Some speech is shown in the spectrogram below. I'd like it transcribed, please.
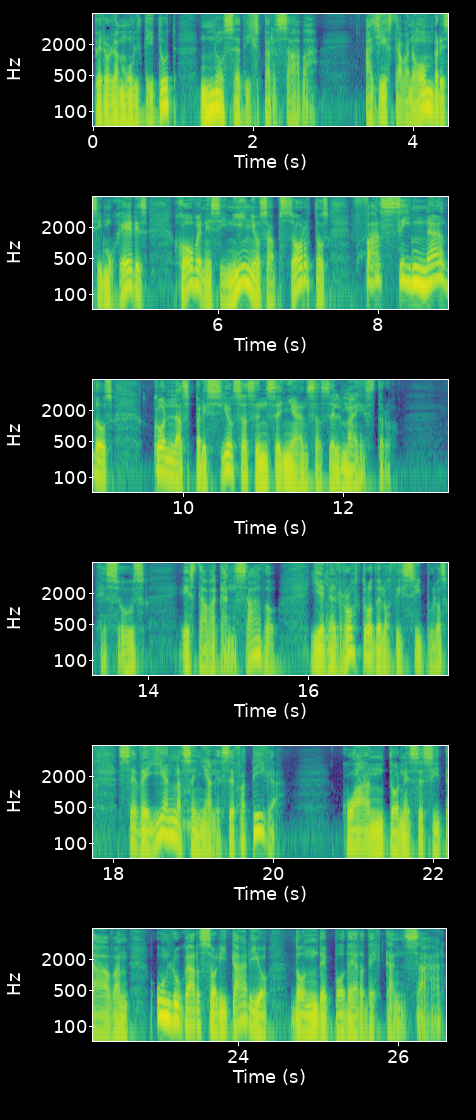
pero la multitud no se dispersaba. Allí estaban hombres y mujeres, jóvenes y niños absortos, fascinados con las preciosas enseñanzas del Maestro. Jesús estaba cansado y en el rostro de los discípulos se veían las señales de fatiga cuánto necesitaban un lugar solitario donde poder descansar.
